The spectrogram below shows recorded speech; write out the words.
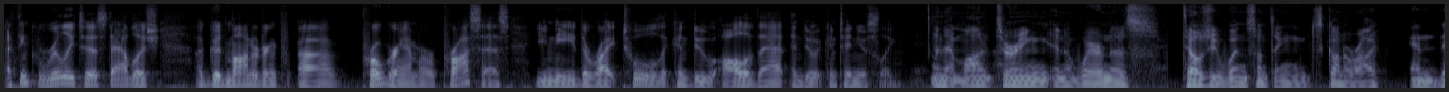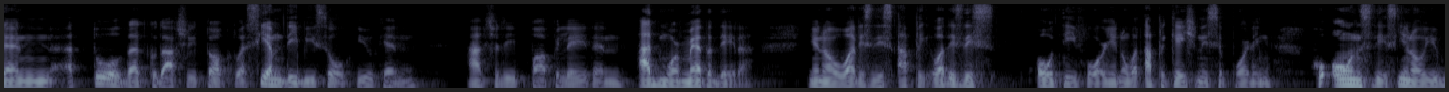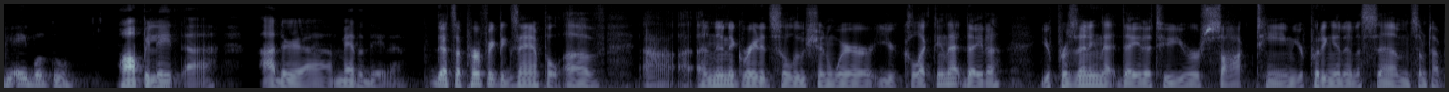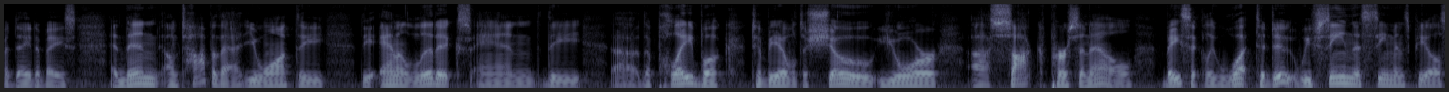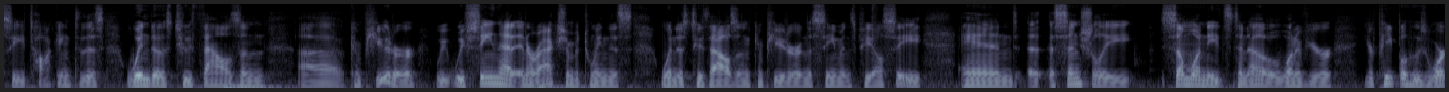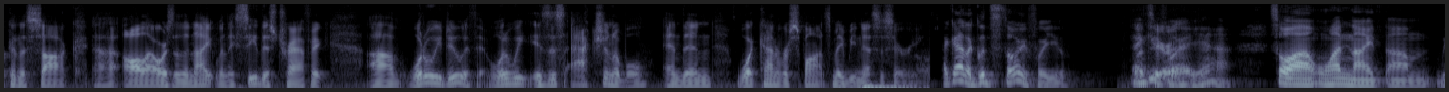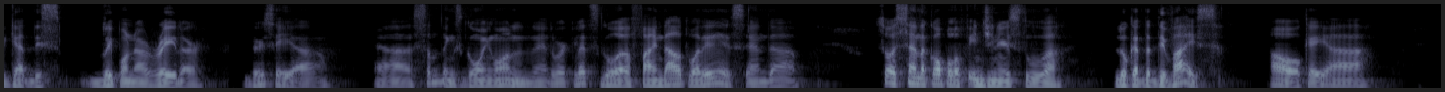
I think really to establish a good monitoring uh, program or process, you need the right tool that can do all of that and do it continuously. And that monitoring and awareness tells you when something's gone awry. And then a tool that could actually talk to a CMDB so you can actually populate and add more metadata. You know, what is this applic- what is this OT for? You know, what application is supporting? Who owns this? You know, you'll be able to populate uh, other uh, metadata. That's a perfect example of uh, an integrated solution where you're collecting that data, you're presenting that data to your SOC team, you're putting it in a SIEM, some type of database, and then on top of that, you want the the analytics and the uh, the playbook to be able to show your uh, SOC personnel basically what to do. We've seen this Siemens PLC talking to this Windows 2000 uh, computer. We, we've seen that interaction between this Windows 2000 computer and the Siemens PLC, and uh, essentially someone needs to know one of your your people who's working the SOC uh, all hours of the night when they see this traffic um, what do we do with it? What do we? Is this actionable? And then what kind of response may be necessary? I got a good story for you. Thank Let's you for it. Yeah. So uh, one night um, we got this blip on our radar. There's a uh, uh, something's going on in the network. Let's go uh, find out what it is. And uh, so I sent a couple of engineers to uh, look at the device. Oh, okay.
